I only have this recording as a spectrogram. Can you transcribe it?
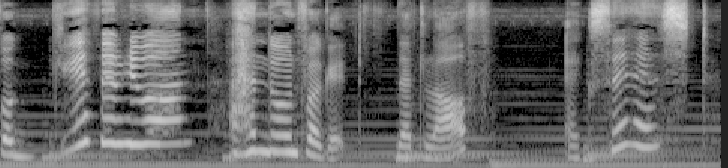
Forgive everyone and don't forget that love exists.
